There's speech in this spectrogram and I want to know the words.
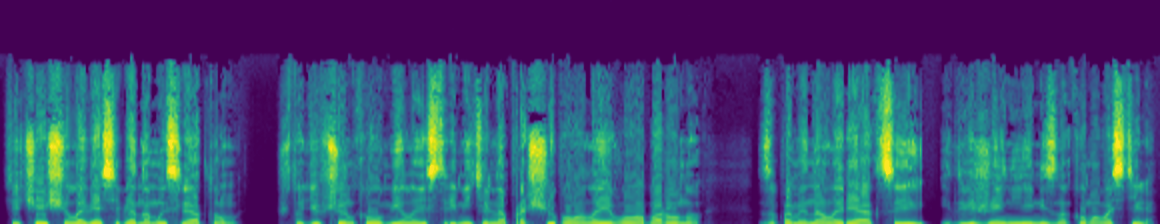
все чаще ловя себя на мысли о том, что девчонка умело и стремительно прощупывала его оборону, запоминала реакции и движения незнакомого стиля.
